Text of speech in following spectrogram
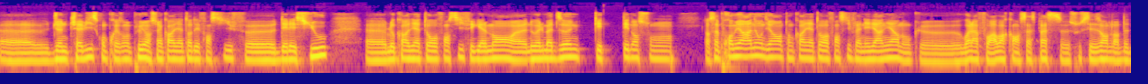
John Chavis qu'on présente plus, l'ancien coordinateur défensif d'LSU, le coordinateur offensif également Noël Madzon qui était dans son dans sa première année, on dirait, en tant que coordinateur offensif l'année dernière. Donc euh, voilà, il faudra voir comment ça se passe euh, sous ses ordres lors de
